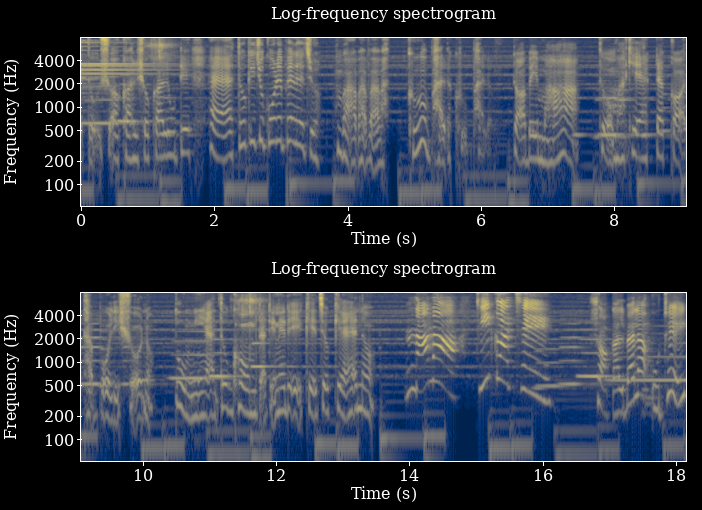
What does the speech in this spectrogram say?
এত সকাল সকাল উঠে এত কিছু করে ফেলেছ। বাবা বাবা, খুব ভালো খুব ভালো। তবে মা তোমাকে একটা কথা বলি শোনো। তুমি এত ঘোমটা টেনে রেখেছো কেন? না না ঠিক আছে। সকালবেলা উঠেই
